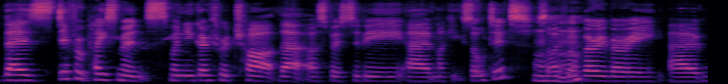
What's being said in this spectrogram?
there's different placements when you go through a chart that are supposed to be um, like exalted. So I Mm-hmm. feel very, very um,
